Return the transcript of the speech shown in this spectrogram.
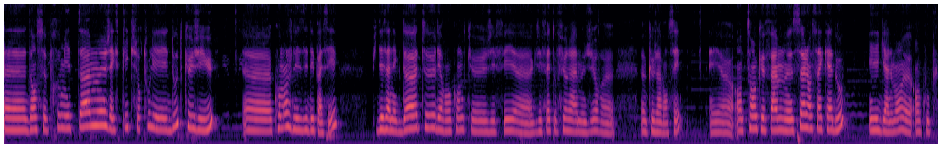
Euh, dans ce premier tome, j'explique surtout les doutes que j'ai eus, euh, comment je les ai dépassés, puis des anecdotes, les rencontres que j'ai fait, euh, que j'ai faites au fur et à mesure que j'avançais, et en tant que femme seule en sac à dos et également en couple.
